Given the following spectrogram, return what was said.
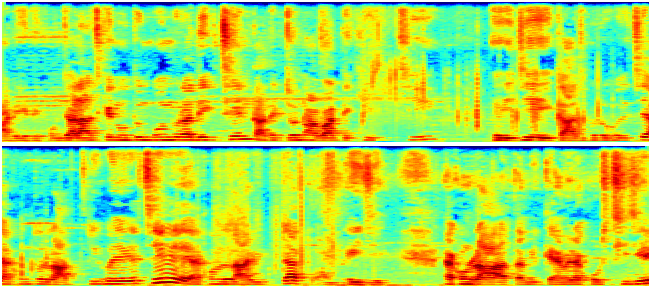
আর এই দেখুন, যারা আজকে নতুন বন্ধুরা দেখছেন, তাদের জন্য আবার দেখিয়ে দিচ্ছি এই যে এই কাজগুলো হয়েছে, এখন তো রাত্রি হয়ে গেছে, এখন লাইটটা কম। এই যে, এখন রাত, আমি ক্যামেরা করছি যে,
